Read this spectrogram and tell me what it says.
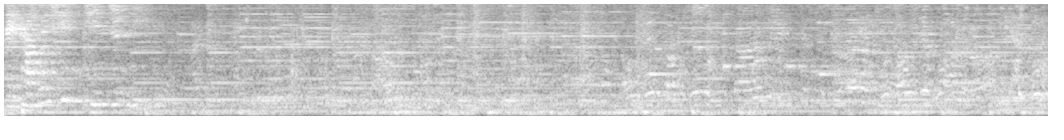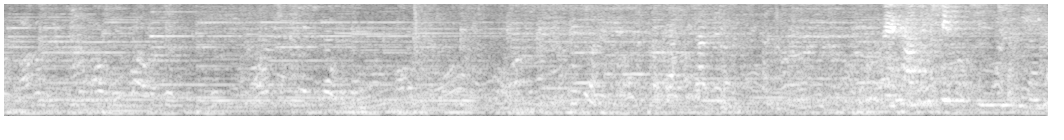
네, 다음은 신진주님. 네, 다음은 심진주님.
